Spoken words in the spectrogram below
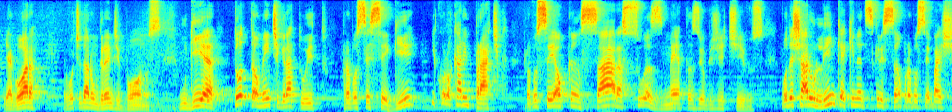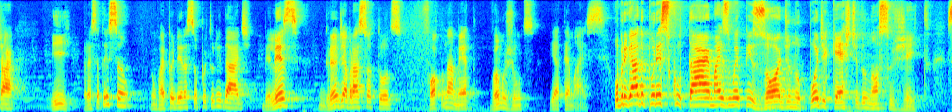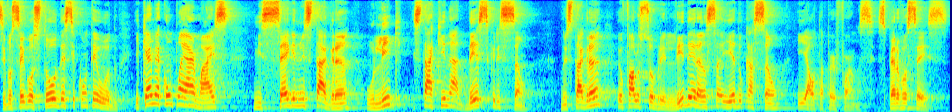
E agora eu vou te dar um grande bônus, um guia totalmente gratuito para você seguir e colocar em prática para você alcançar as suas metas e objetivos. Vou deixar o link aqui na descrição para você baixar. E presta atenção, não vai perder essa oportunidade, beleza? Um grande abraço a todos, foco na meta, vamos juntos e até mais. Obrigado por escutar mais um episódio no podcast do Nosso Jeito. Se você gostou desse conteúdo e quer me acompanhar mais, me segue no Instagram, o link está aqui na descrição. No Instagram eu falo sobre liderança e educação e alta performance. Espero vocês!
